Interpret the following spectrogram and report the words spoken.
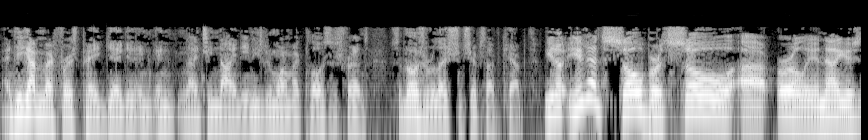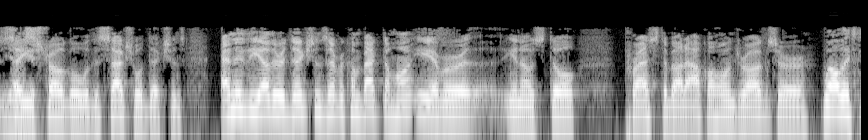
and he got me my first paid gig in, in, in 1990, and he's been one of my closest friends. So those are relationships I've kept. You know, you got sober so uh, early, and now you say you struggle with the sexual addictions. Any of the other addictions ever come back to haunt you? Ever, you know, still pressed about alcohol and drugs, or? Well, it's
